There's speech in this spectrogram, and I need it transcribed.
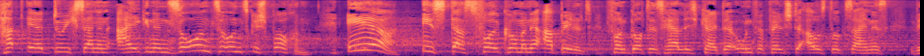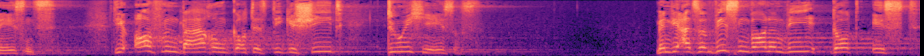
hat er durch seinen eigenen Sohn zu uns gesprochen. Er ist das vollkommene Abbild von Gottes Herrlichkeit, der unverfälschte Ausdruck seines Wesens. Die Offenbarung Gottes, die geschieht durch Jesus. Wenn wir also wissen wollen, wie Gott ist,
